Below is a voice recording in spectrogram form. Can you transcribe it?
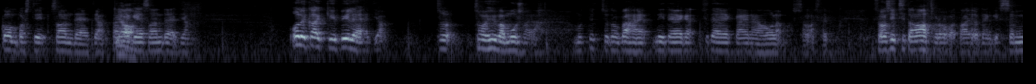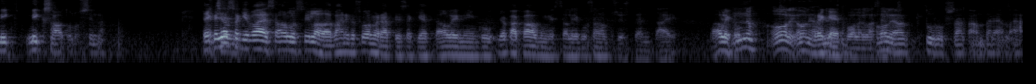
komposti sandeet ja, tai sandeet ja oli kaikki bileet ja se, se on hyvä musa. Ja, mutta nyt se on vähän, niitä ei, eikä, sitä ei ehkä enää ole olemassa sellaista. Se on sitten sitä afroa tai jotenkin se mik, miksautunut sinne. Eikö jossakin vaiheessa ollut sillä lailla, vähän niin kuin Suomen räpissäkin, että oli niin kuin, joka kaupungissa oli joku sound system tai vai oliko? No, oli, oli. Reggae-puolella Oli on Turussa ja Tampereella ja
